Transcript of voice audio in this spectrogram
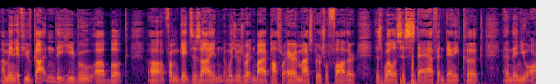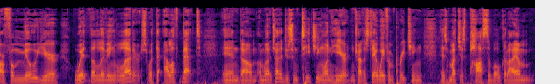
I mean, if you've gotten the Hebrew uh, book uh, from Gates Zion, which was written by Apostle Aaron, my spiritual father, as well as his staff and Danny Cook, and then you are familiar with the living letters, with the alphabet. And um, I'm going to try to do some teaching on here and try to stay away from preaching as much as possible because I am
